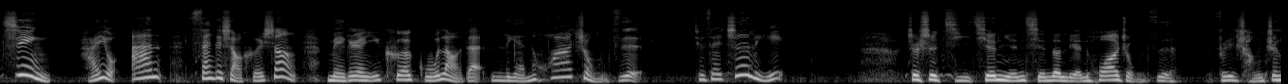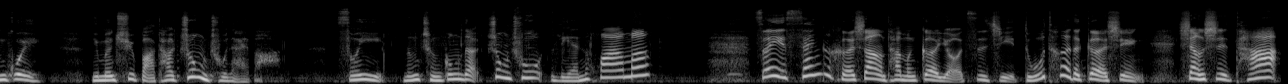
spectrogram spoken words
静还有安三个小和尚，每个人一颗古老的莲花种子，就在这里。这是几千年前的莲花种子，非常珍贵。你们去把它种出来吧。所以能成功的种出莲花吗？所以三个和尚他们各有自己独特的个性。像是他，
